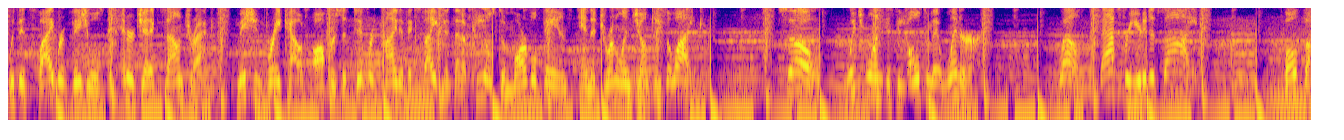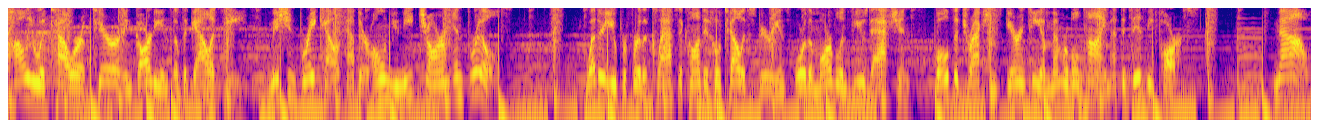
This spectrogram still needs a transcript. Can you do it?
With its vibrant visuals and energetic soundtrack, Mission Breakout offers a different kind of excitement that appeals to Marvel fans and adrenaline junkies alike. So, which one is the ultimate winner? Well, that's for you to decide. Both the Hollywood Tower of Terror and Guardians of the Galaxy, Mission Breakout have their own unique charm and thrills. Whether you prefer the classic haunted hotel experience or the Marvel-infused action, both attractions guarantee a memorable time at the Disney parks. Now,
